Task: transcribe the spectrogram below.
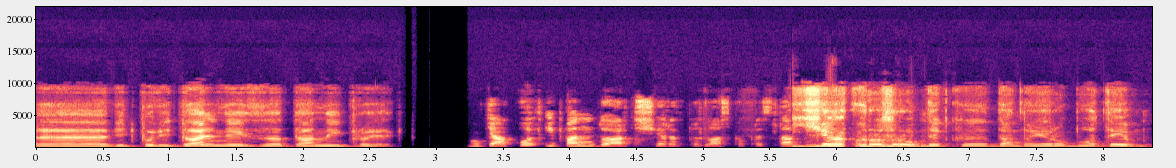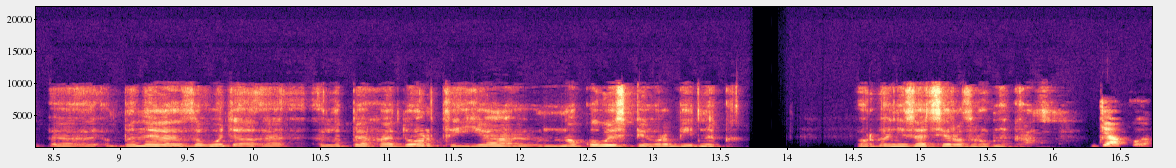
е, відповідальний за даний проєкт. Дякую. І пан Едуард, ще раз, будь ласка, представте. Я розробник е, даної роботи. Е, Мене звуть Лепеха Едуард, я науковий співробітник організації розробника. Дякую.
